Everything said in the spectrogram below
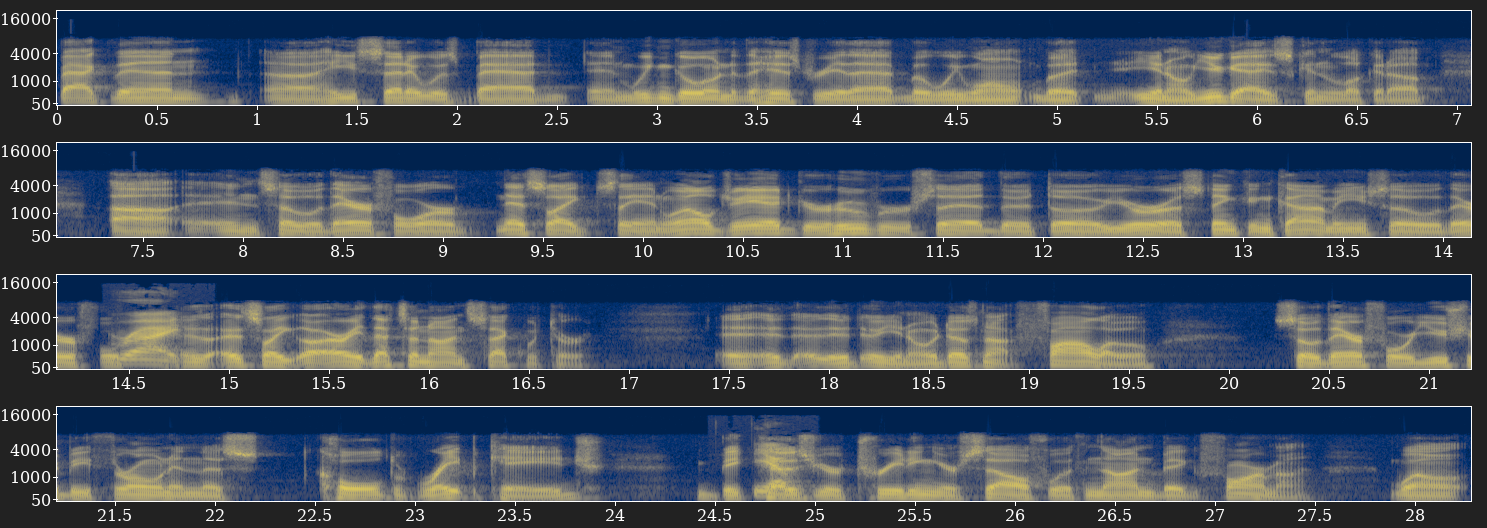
back then, uh, he said it was bad, and we can go into the history of that, but we won't. But you know, you guys can look it up. Uh, and so therefore, it's like saying, well, J. Edgar Hoover said that uh, you're a stinking commie, so therefore, right? It's like, all right, that's a non sequitur. It, it, it, you know, it does not follow. So therefore, you should be thrown in this cold rape cage because yep. you're treating yourself with non-big pharma. Well,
